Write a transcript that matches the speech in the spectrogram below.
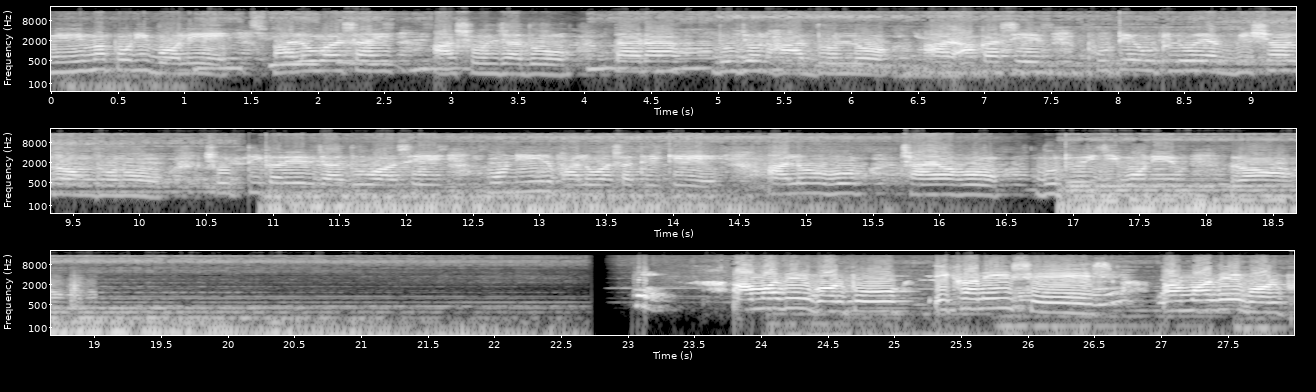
নীলিমা বলে ভালোবাসাই আসল জাদু। তারা দুজন হাত ধরলো আর আকাশের ফুটে উঠল এক বিশাল রংধনু। সত্যিকারের জাদু আসে মনের ভালোবাসা থেকে। আলো হোক ছায়া হোক দুটোই জীবনের রং। আমাদের গল্প এখানেই শেষ। আমাদের গল্প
